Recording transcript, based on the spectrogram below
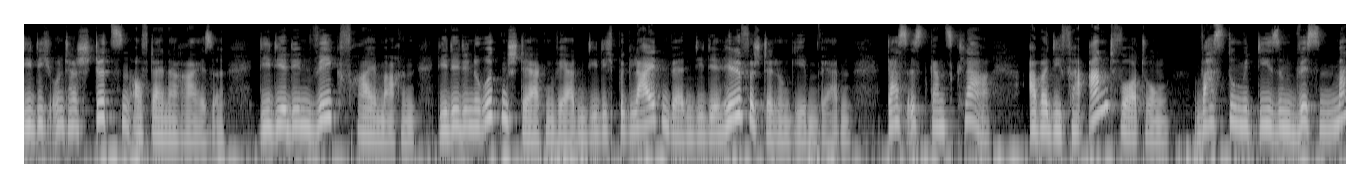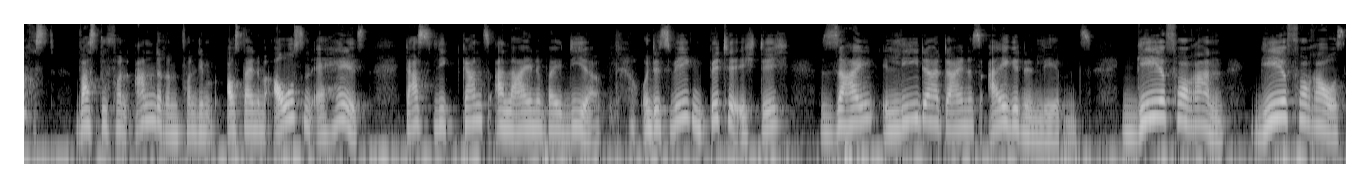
die dich unterstützen auf deiner Reise, die dir den Weg frei machen, die dir den Rücken stärken werden, die dich begleiten werden, die dir Hilfestellung geben werden. Das ist ganz klar. Aber die Verantwortung, was du mit diesem Wissen machst, was du von anderen, von dem, aus deinem Außen erhältst, das liegt ganz alleine bei dir. Und deswegen bitte ich dich, sei Leader deines eigenen Lebens. Gehe voran, gehe voraus,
